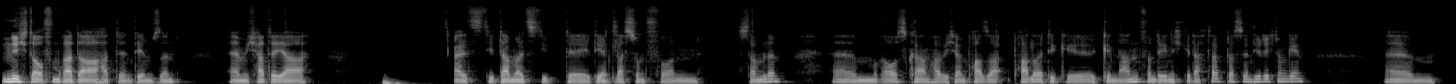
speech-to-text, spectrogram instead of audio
nicht auf dem Radar hatte in dem Sinn. Ähm, ich hatte ja, als die damals die, die, die Entlassung von Sumlin ähm, rauskam, habe ich ein paar, paar Leute ge genannt, von denen ich gedacht habe, dass sie in die Richtung gehen. Ähm,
